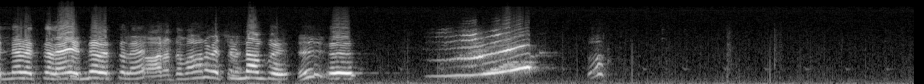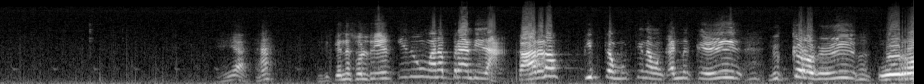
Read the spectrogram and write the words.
என்ன வெத்தல என்ன வெத்தல? ஆனந்தமான வெத்தலை. சுண்ணாம்பு. ஐயா இதுக்கு என்ன சொல்றீர்? இதுவும் மனப்பிராந்தி தான். காரணம்? பித்த முத்தி நம்ம கண்ணுக்கு நிக்கிறது ஒரு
